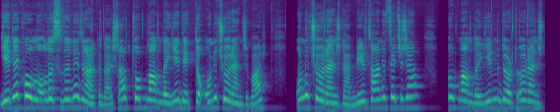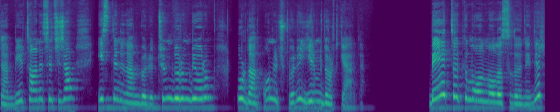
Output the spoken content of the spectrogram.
Yedek olma olasılığı nedir arkadaşlar? Toplamda yedekte 13 öğrenci var. 13 öğrenciden bir tane seçeceğim. Toplamda 24 öğrenciden bir tane seçeceğim. İstenilen bölü tüm durum diyorum. Buradan 13 bölü 24 geldi. B takımı olma olasılığı nedir?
